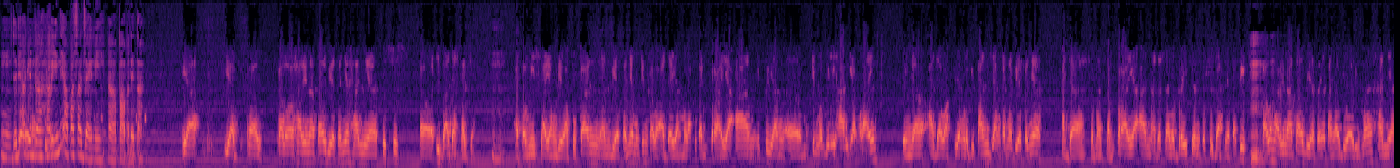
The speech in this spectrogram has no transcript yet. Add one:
Hmm, jadi agenda hari ini apa saja ini uh, Pak Pendeta? Ya, ya uh, kalau hari Natal biasanya hanya khusus uh, ibadah saja hmm. atau misa yang dilakukan dan biasanya mungkin kalau ada yang melakukan perayaan itu yang uh, mungkin memilih hari yang lain sehingga ada waktu yang lebih panjang karena biasanya ada semacam perayaan, ada celebration sesudahnya. Tapi hmm. kalau hari Natal biasanya tanggal 25 hanya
